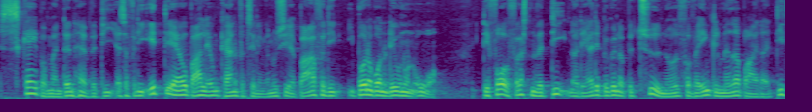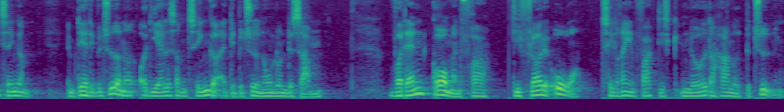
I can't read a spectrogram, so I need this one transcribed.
skaber man den her værdi? Altså fordi et, det er jo bare at lave en kernefortælling, og nu siger jeg bare, fordi i bund og grund er det jo nogle ord. Det får jo først en værdi, når det er, det begynder at betyde noget for hver enkelt medarbejder, at de tænker, jamen det her det betyder noget, og de alle sammen tænker, at det betyder nogenlunde det samme. Hvordan går man fra de flotte ord til rent faktisk noget, der har noget betydning?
